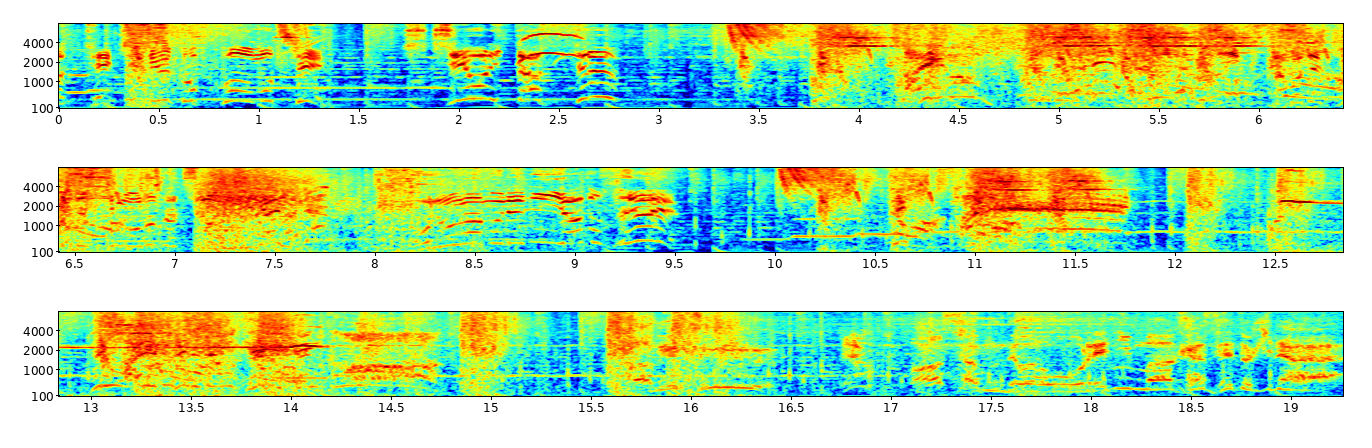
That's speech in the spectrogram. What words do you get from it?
は敵中突破をもって七尾に脱する。開門!戦まで果たし者たちの気概己が胸に宿せ!破滅!朝宗は俺に任せときな!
